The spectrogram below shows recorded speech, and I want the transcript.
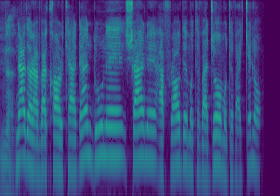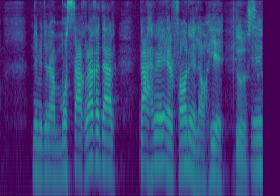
نه. ندارم و کار کردن دون شعن افراد متوجه و متوکل و نمی‌دونم مستقرق در بحر عرفان الهیه درسته.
